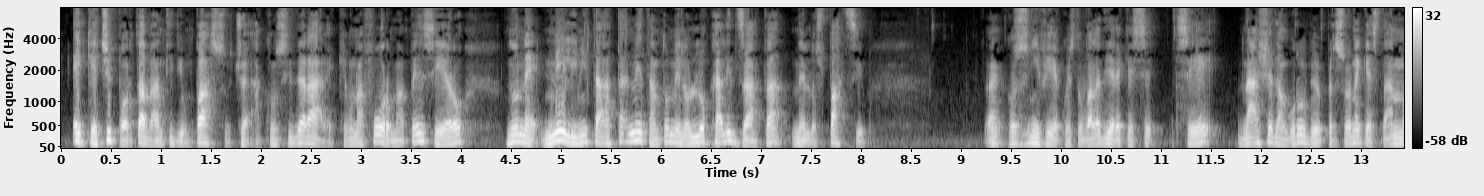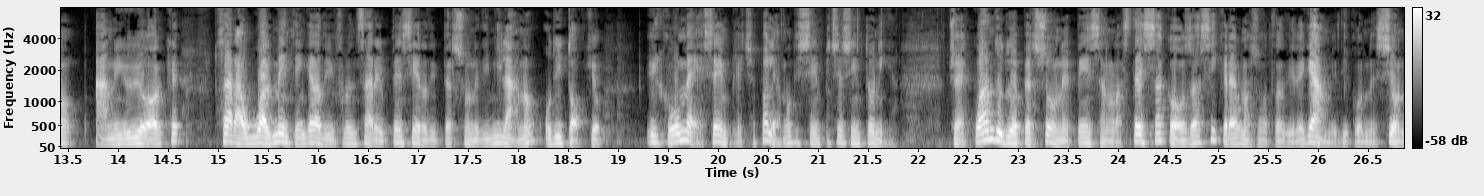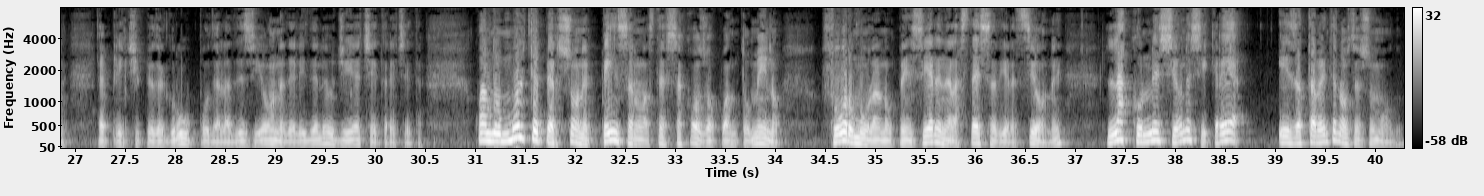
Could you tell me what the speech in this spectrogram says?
e che ci porta avanti di un passo, cioè a considerare che una forma pensiero non è né limitata né tantomeno localizzata nello spazio. Eh, cosa significa questo? Vale a dire che se, se nasce da un gruppo di persone che stanno a New York, sarà ugualmente in grado di influenzare il pensiero di persone di Milano o di Tokyo. Il come è semplice, parliamo di semplice sintonia. Cioè, quando due persone pensano la stessa cosa, si crea una sorta di legame, di connessione. È il principio del gruppo, dell'adesione, dell'ideologia, eccetera, eccetera. Quando molte persone pensano la stessa cosa, o quantomeno formulano pensieri nella stessa direzione, la connessione si crea esattamente nello stesso modo.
